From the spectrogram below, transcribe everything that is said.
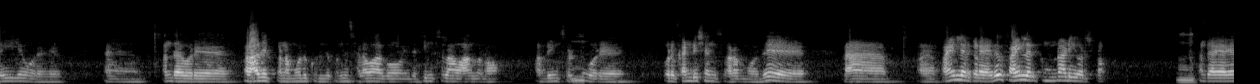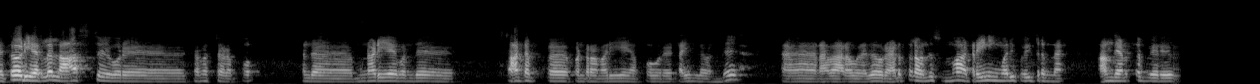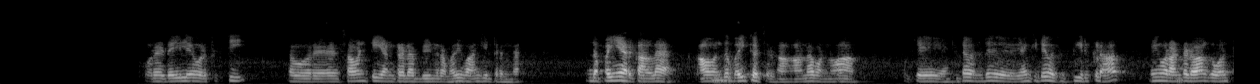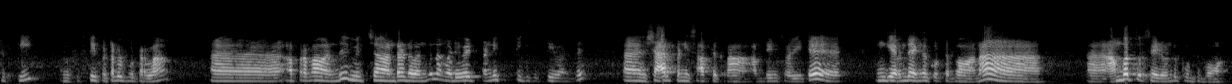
டெய்லியும் ஒரு அந்த ஒரு ப்ராஜெக்ட் பண்ணும்போது கொஞ்சம் கொஞ்சம் செலவாகும். இந்த திங்ஸ் எல்லாம் வாங்கணும் அப்படின்னு சொல்லிட்டு ஒரு ஒரு கண்டிஷன்ஸ் வரும்போது நான் ஃபைனல் இயர் கிடையாது. ஃபைனல் இயருக்கு முன்னாடி வருஷம். அந்த தேர்ட் இயர்ல லாஸ்ட் ஒரு செமஸ்டர் அப்போ அந்த முன்னாடியே வந்து ஸ்டார்ட் அப் பண்ற மாதிரியே அப்போ ஒரு டைம்ல வந்து நான் வேற ஒரு ஏதோ ஒரு இடத்துல வந்து சும்மா ட்ரைனிங் மாதிரி போயிட்டு இருந்தேன். அந்த இடத்த பேரு ஒரு டெய்லி ஒரு ஃபிஃப்டி ஒரு செவன்ட்டி ஹண்ட்ரட் அப்படின்ற மாதிரி வாங்கிட்டு இருந்தேன். இந்த பையன் இருக்கான்ல அவன் வந்து பைக் வச்சிருக்கான். அவன் என்ன பண்ணுவான்? ஓகே என்கிட்ட வந்து என்கிட்டயே ஒரு ஃபிஃப்டி இருக்குடா. நீ ஒரு ஹண்ட்ரட் வாங்க ஒன் ஃபிஃப்டி நம்ம ஃபிஃப்டி பெட்ரோல் போட்டுடலாம் அப்புறமா வந்து மிச்சம் ஹண்ட்ரட் வந்து நம்ம டிவைட் பண்ணி ஃபிஃப்டிக்கு ஃபிஃப்டி வந்து ஷேர் பண்ணி சாப்பிட்டுக்கலாம் அப்படின்னு சொல்லிட்டு இங்க இருந்து எங்க கூட்டு போவான்னா அம்பத்தூர் சைடு வந்து கூட்டு போவான்?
